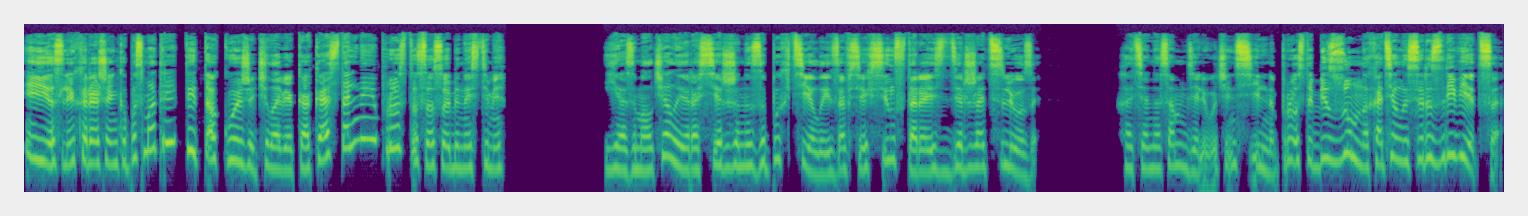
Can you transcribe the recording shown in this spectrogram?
И если хорошенько посмотреть, ты такой же человек, как и остальные, просто с особенностями. Я замолчала и рассерженно запыхтела, изо всех сил стараясь сдержать слезы. Хотя на самом деле очень сильно, просто безумно хотелось разреветься.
